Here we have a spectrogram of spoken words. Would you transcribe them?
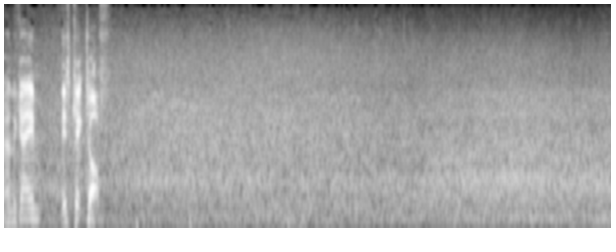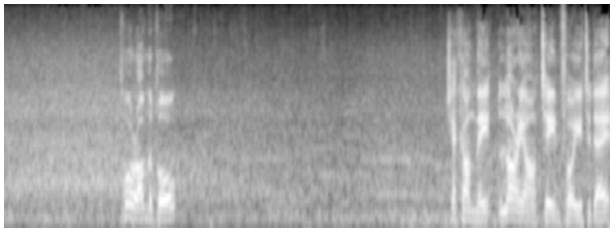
And the game is kicked off. Poor on the ball. Check on the Lorient team for you today.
